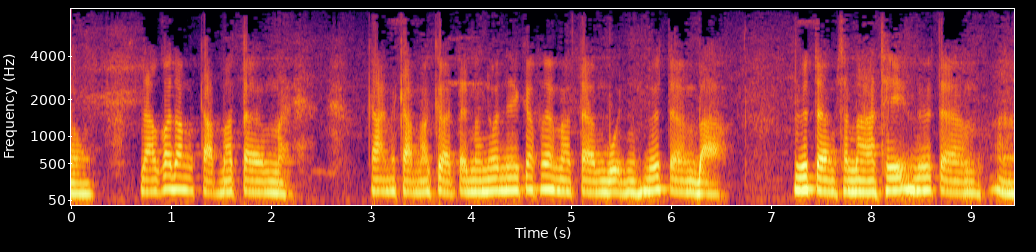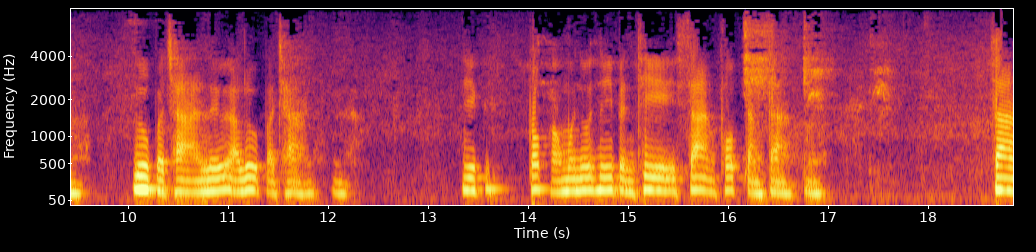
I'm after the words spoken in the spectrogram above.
ลง เราก็ต้องกลับมาเติมใหม่ การกลับมาเกิดเป็นมนุษย์นี้ก็เพื่อมาเติมบุญหรือเติมบาปหรือเติมสมาธิหรือเติมรูปประชานหรืออรูปประชานนี่ภพของมนุษย์นี้เป็นที่สร้างภพต่างๆ สร้าง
